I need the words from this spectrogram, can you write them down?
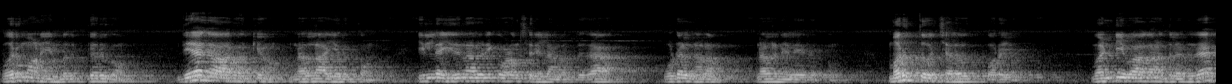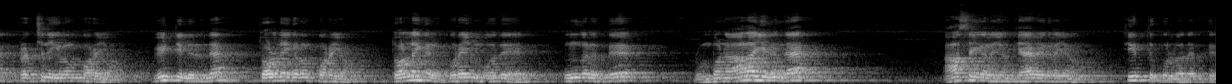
வருமானம் என்பது பெருகும். தேக ஆரோக்கியம் நல்லா இருக்கும். இல்லை இது நாள் வரைக்கும் உடம்பு சரியில்லாமல் இருந்ததா? உடல் நலம் நல்ல நிலையில் இருக்கும். மருத்துவ செலவு குறையும். வண்டி வாகனத்தில் இருந்த பிரச்சனைகளும் குறையும். வீட்டில் இருந்த தொல்லைகளும் குறையும். தொல்லைகள் குறையும் போது உங்களுக்கு ரொம்ப நாளாக இருந்த ஆசைகளையும் தேவைகளையும் தீர்த்து கொள்வதற்கு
